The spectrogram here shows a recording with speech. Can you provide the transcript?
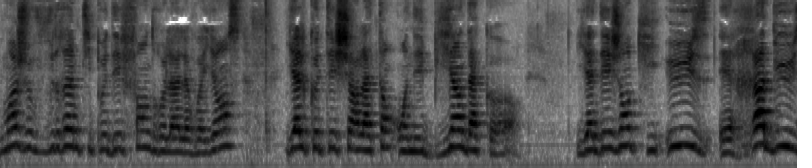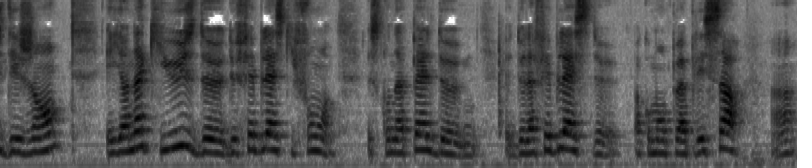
moi je voudrais un petit peu défendre là la voyance. Il y a le côté charlatan, on est bien d'accord. Il y a des gens qui usent et rabusent des gens, et il y en a qui usent de, faiblesse, qui font ce qu'on appelle de, de la faiblesse, de, pas comment on peut appeler ça, hein,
